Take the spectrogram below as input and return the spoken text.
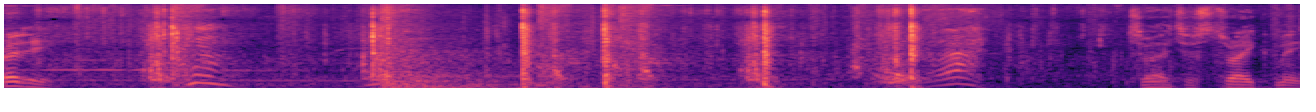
Ready. Try to strike me.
